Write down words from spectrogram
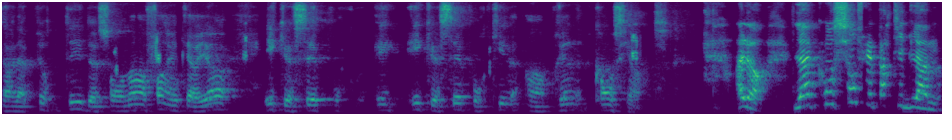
dans la pureté de son enfant intérieur et que c'est pour, et, que c'est pour qu'il en prenne conscience. Alors, l'inconscient fait partie de l'âme.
